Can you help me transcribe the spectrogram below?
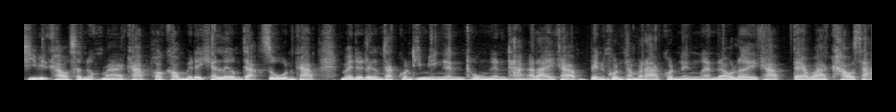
ชีวิตเขาสนุกมากครับเพราะเขาไม่ได้แค่เริ่มจากศูนย์ครับไม่ได้เริ่มจากคนที่มีเงินถุงเงินถังอะไรครับเป็นคนธรรมดาคนหนึ่งเหมือนเราเลยครับแต่ว่าเขาสา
